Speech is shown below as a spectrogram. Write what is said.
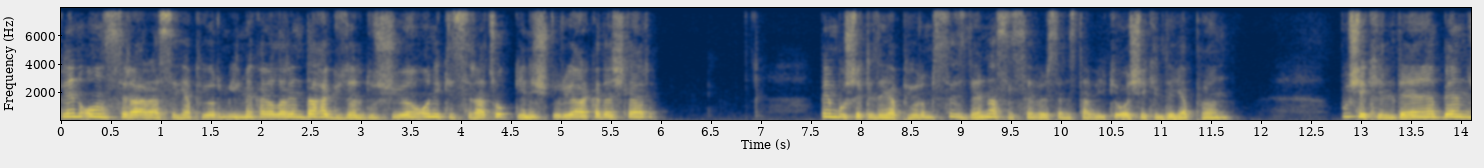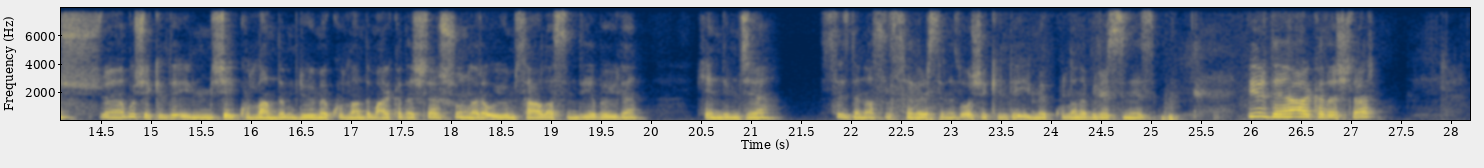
Ben 10 sıra arası yapıyorum. İlmek araların daha güzel düşüyor. 12 sıra çok geniş duruyor arkadaşlar. Ben bu şekilde yapıyorum. Siz de nasıl severseniz tabii ki o şekilde yapın. Bu şekilde ben şu, bu şekilde ilmi şey kullandım. Düğme kullandım arkadaşlar. Şunlara uyum sağlasın diye böyle kendimce. Siz de nasıl severseniz o şekilde ilmek kullanabilirsiniz. Bir de arkadaşlar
